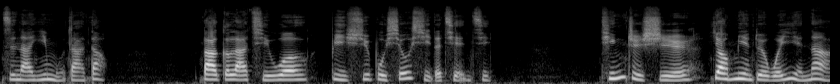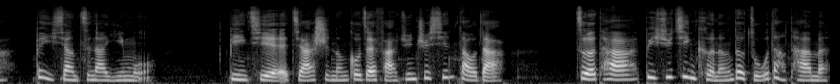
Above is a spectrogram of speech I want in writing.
兹纳伊姆大道。巴格拉奇翁必须不休息地前进。停止时要面对维也纳，背向兹纳伊姆，并且假使能够在法军之先到达，则他必须尽可能地阻挡他们。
